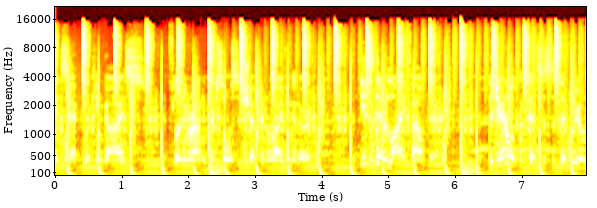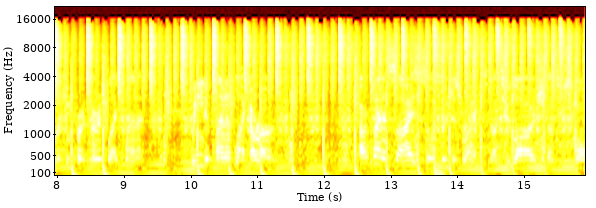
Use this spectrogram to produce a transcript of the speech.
Insect-looking guys floating around in their solstice and arriving at Earth. Is there life out there? The general consensus is that we are looking for an Earth-like planet. We need a planet like our own. Our planet's size is also just right. Not too large, not too small.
